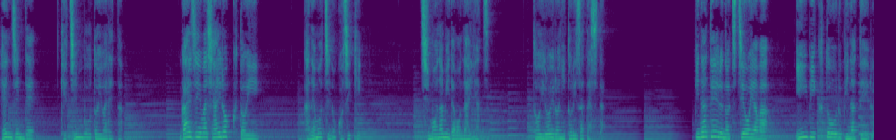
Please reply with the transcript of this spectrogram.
変人でケチン坊と言われた。外人はシャイロックと言い金持ちの小じ血も涙もないやつといろいろに取り沙汰した。ピナテールの父親はイー・ビクトール・ピナテール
